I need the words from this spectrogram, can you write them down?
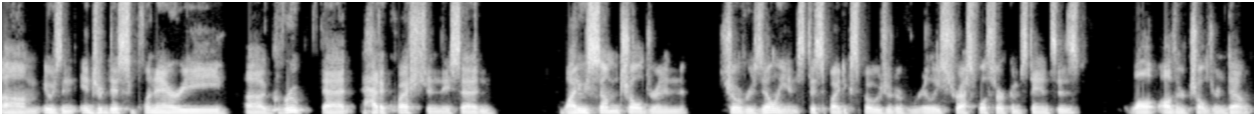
um, it was an interdisciplinary uh, group that had a question. They said, "Why do some children show resilience despite exposure to really stressful circumstances, while other children don't?"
